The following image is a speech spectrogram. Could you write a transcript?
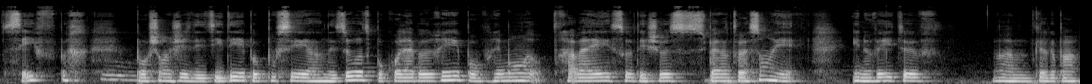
safe mm. pour changer des idées, pour pousser un des autres, pour collaborer, pour vraiment travailler sur des choses super intéressantes et innovatives euh, quelque part.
